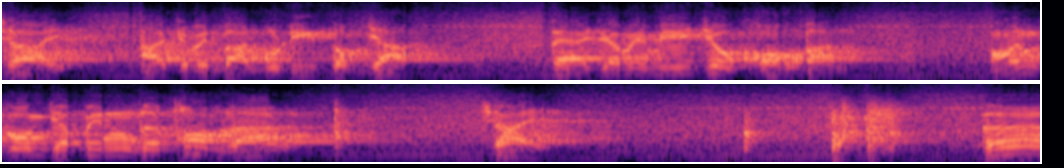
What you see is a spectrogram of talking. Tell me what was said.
ใช่ อาจจะเป็นบ้านผู้ดีตกยาก แต่จะไม่มีเจ้าของบ้าน มันคงจะเป็นกระท่อมร้าง ใช่ เออ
